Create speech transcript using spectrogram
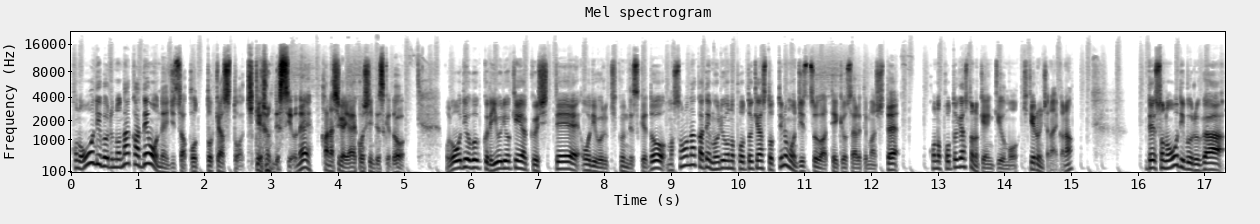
この Audible の中でもね、実はポッドキャストは聞けるんですよね。話がややこしいんですけど、これオーディオブックで有料契約して Audible 聞くんですけど、まあ、その中で無料のポッドキャストっていうのも実は提供されてまして、このポッドキャストの研究も聞けるんじゃないかな。で、その Audible が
